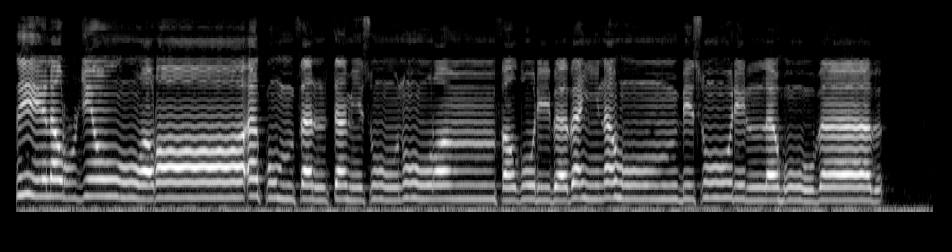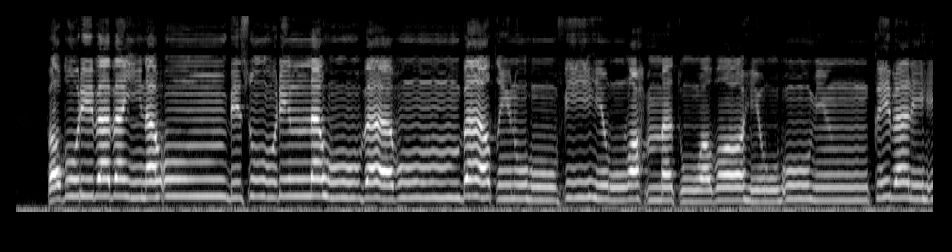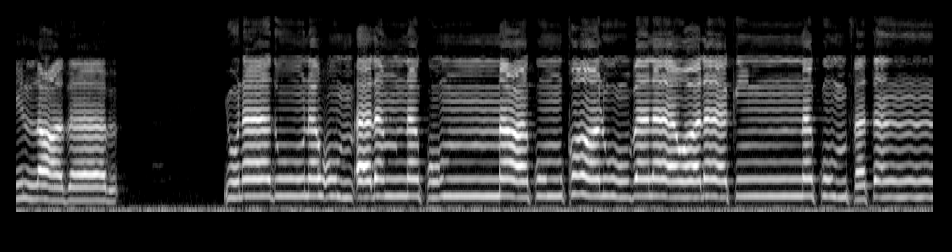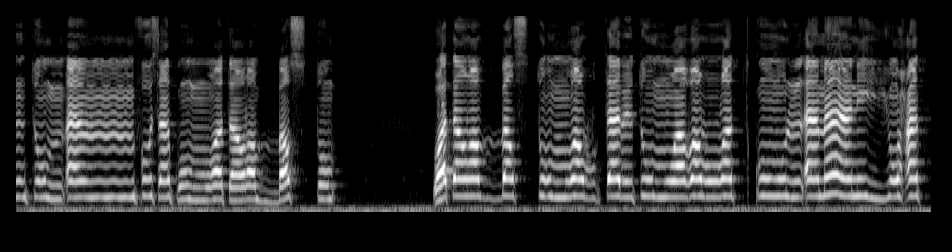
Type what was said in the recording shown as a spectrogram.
قيل ارجعوا وراءكم فالتمسوا نورا فضرب بينهم بسور له باب فضرب بينهم بسور له باب باطنه فيه الرحمة وظاهره من قبله العذاب ينادونهم ألم نكن معكم؟ قالوا بلى ولكنكم فتنتم أنفسكم وتربصتم وتربصتم وارتبتم وغرتكم الأماني حتى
